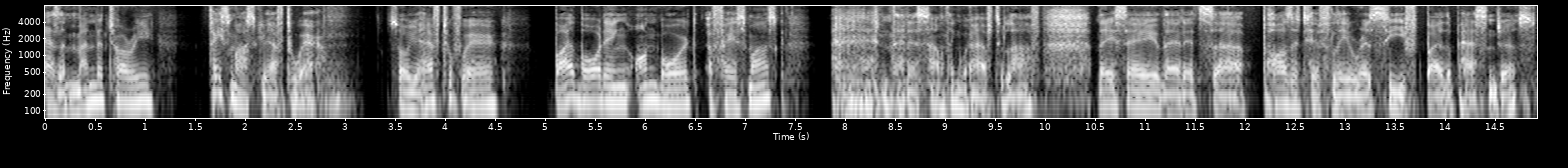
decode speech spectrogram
has a mandatory face mask you have to wear. So you have to wear, while boarding on board, a face mask. that is something we have to laugh. They say that it's uh, positively received by the passengers.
